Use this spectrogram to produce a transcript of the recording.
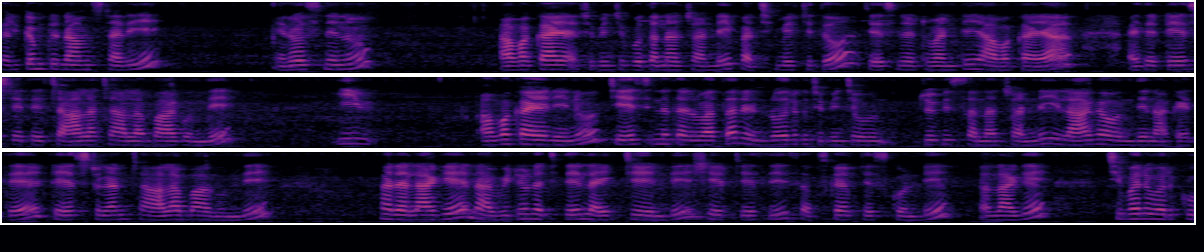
వెల్కమ్ టు నామ్ స్టడీ. ఈరోజు నేను ఆవకాయ చూపించిపోతున్నా చూడండి. పచ్చిమిర్చితో చేసినటువంటి ఆవకాయ. అయితే టేస్ట్ అయితే చాలా చాలా బాగుంది. ఈ ఆవకాయ నేను చేసిన తర్వాత రెండు రోజులకు చూపించ చూపిస్తున్నా చూడండి. ఇలాగా ఉంది. నాకైతే టేస్ట్ కానీ చాలా బాగుంది. మరి అలాగే నా వీడియో నచ్చితే లైక్ చేయండి షేర్ చేసి సబ్స్క్రైబ్ చేసుకోండి. అలాగే చివరి వరకు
